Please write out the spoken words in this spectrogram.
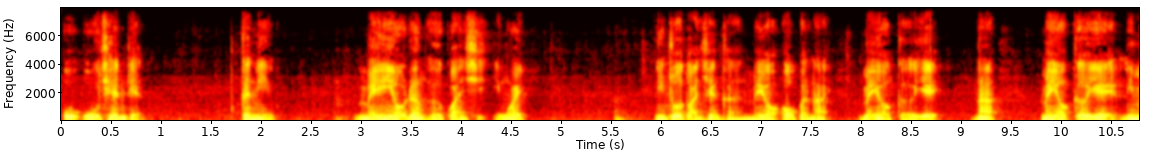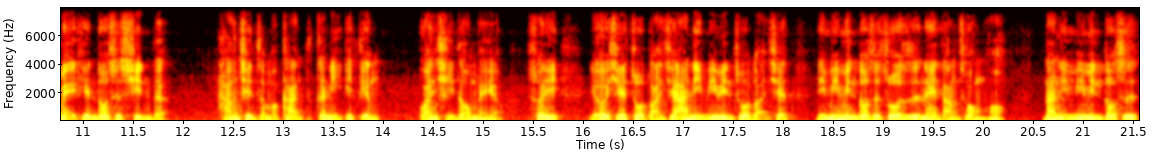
五五千点，跟你没有任何关系，因为你做短线可能没有 open night，没有隔夜，那没有隔夜，你每天都是新的，行情怎么看，跟你一点关系都没有。所以有一些做短线啊，你明明做短线，你明明都是做日内当冲哦，那你明明都是。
